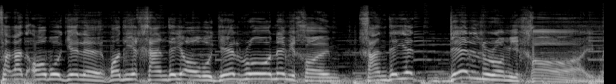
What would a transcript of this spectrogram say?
فقط آب و گله ما دیگه خنده آب و گل رو نمی‌خوایم خنده دل رو می‌خوایم.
